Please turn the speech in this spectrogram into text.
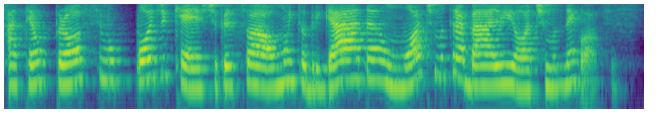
Até o próximo podcast, pessoal. Muito obrigada, um ótimo trabalho e ótimos negócios.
